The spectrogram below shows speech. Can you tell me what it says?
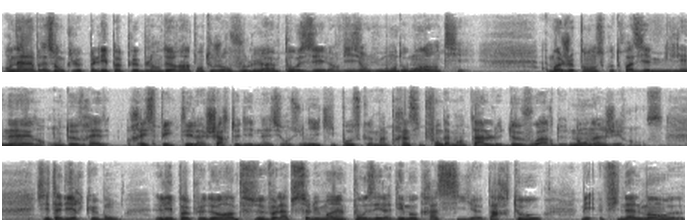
on a l'impression que le- les peuples blancs d'Europe ont toujours voulu imposer leur vision du monde au monde entier. Moi, je pense qu'au troisième millénaire, on devrait respecter la charte des Nations Unies qui pose comme un principe fondamental le devoir de non-ingérence. C'est-à-dire que, bon, les peuples d'Europe veulent absolument imposer la démocratie euh, partout, mais finalement, euh,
